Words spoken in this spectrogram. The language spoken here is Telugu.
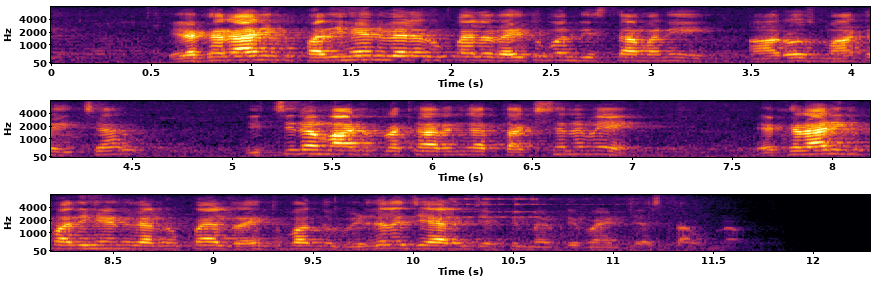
ఎకరానికి పదిహేను వేల రూపాయల రైతు బంధు ఇస్తామని ఆ రోజు మాట ఇచ్చారు. ఇచ్చిన మాట ప్రకారంగా తక్షణమే ఎకరానికి పదిహేను వేల రూపాయల రైతు బంధు విడుదల చేయాలని చెప్పి మేము డిమాండ్ చేస్తూ ఉన్నాం.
